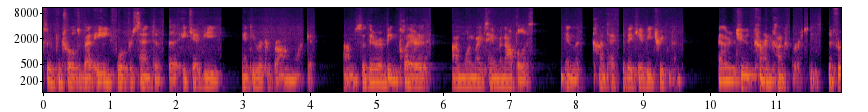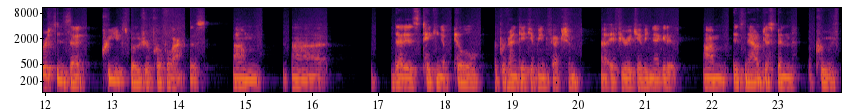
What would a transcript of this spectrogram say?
sort of controls about 84% of the HIV antiretroviral market. Um, so they're a big player, um, one might say monopolist in the context of HIV treatment. And there are two current controversies. The first is that pre exposure prophylaxis, um, uh, that is, taking a pill to prevent HIV infection uh, if you're HIV negative, um, is now just been approved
